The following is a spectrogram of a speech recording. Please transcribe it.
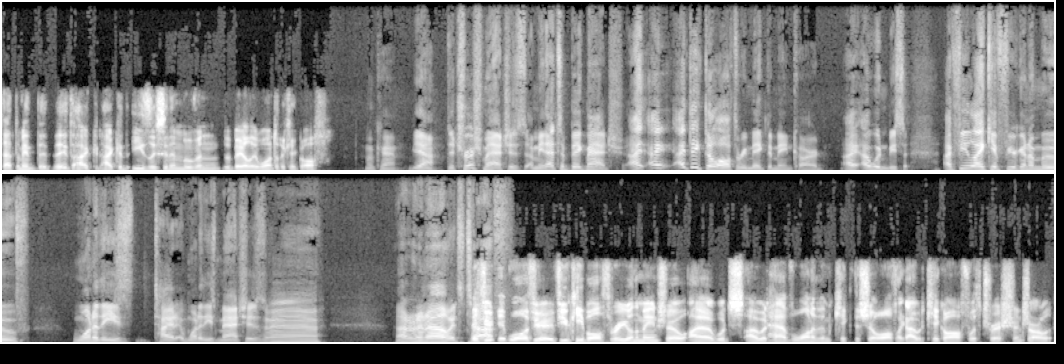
that I mean, they, they I could I could easily see them moving the Bayley one to the kickoff. Okay. Yeah. The Trish matches. I mean, that's a big match. I, I, I think they'll all three make the main card. I, I wouldn't be. So, I feel like if you're gonna move one of these tit- one of these matches, uh, I don't know. It's If tough. you, well, if you if you keep all three on the main show, I would I would have one of them kick the show off. Like I would kick off with Trish and Charlotte.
